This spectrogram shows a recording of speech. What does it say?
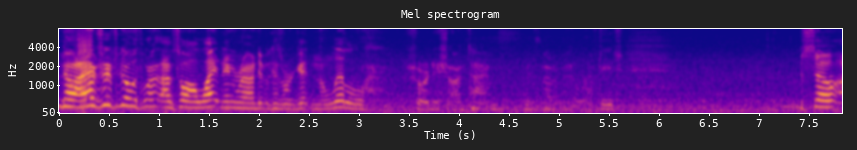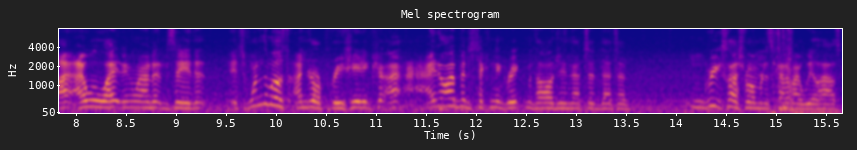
no, I actually have to go with one. uh, So I'll lightning round it because we're getting a little shortish on time. There's about a minute left each. So I, I will lightning round it and say that it's one of the most underappreciated. char- I, I know I've been sticking to Greek mythology, and that's a that's a Greek slash Roman is kind of my wheelhouse.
